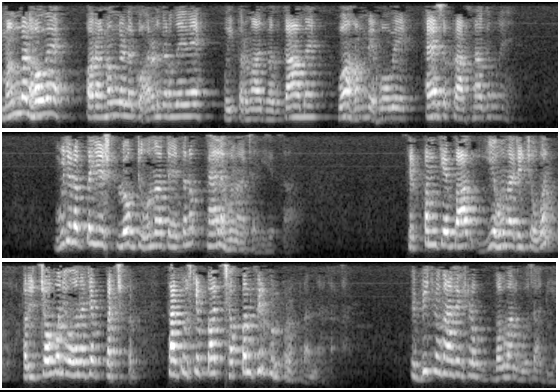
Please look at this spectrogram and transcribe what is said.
मंगल होवे और अमंगल को हरण कर देवे, वही परमात्मा का काम है, वह हम होवे, ऐसा प्रार्थना कर रहे हैं। मुझे लगता है ये श्लोक जो होना चाहिए था ना, पहले होना चाहिए था। तिरपन के बाद ये होना चाहिए चौवन, और चौवन होना चाहिए पचपन। ताकि उसके बाद छप्पन फिर गुरु परंपरा में आ जाता। बीच में कहा श्लोक भगवान घोषा दिया।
